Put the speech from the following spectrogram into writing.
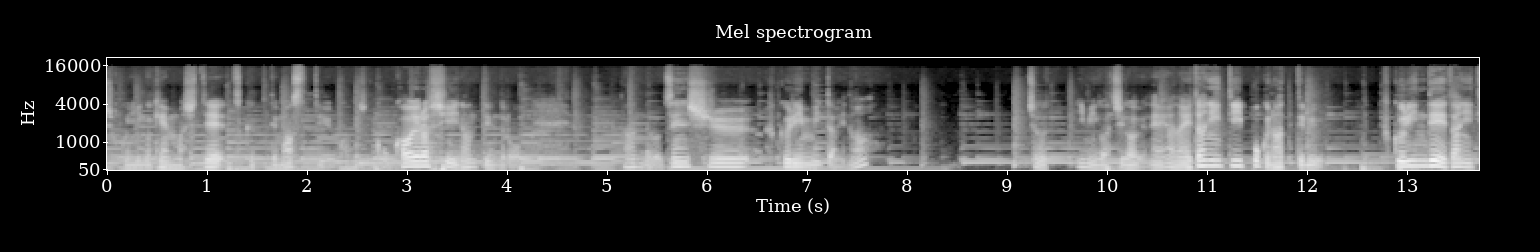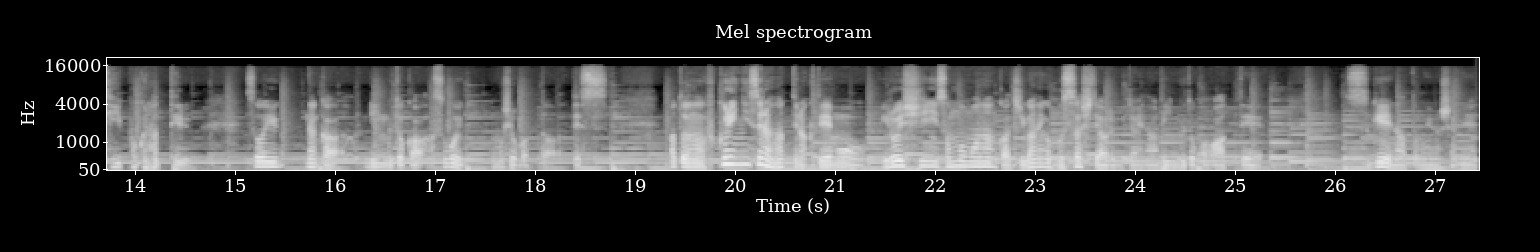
職人が研磨して作ってますっていう感じ。こう可愛らしい、なんて言うんだろう。なんだろう、全周福輪みたいなちょっと意味が違うよね。あの、エタニティっぽくなってる。福輪でエタニティっぽくなってる。そういう、なんか、リングとか、すごい面白かったです。あと、あの、福輪にすらなってなくて、もう、色石にそのままなんか地金がぶっ刺してあるみたいなリングとかがあって、すげえなと思いましたね。でっ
